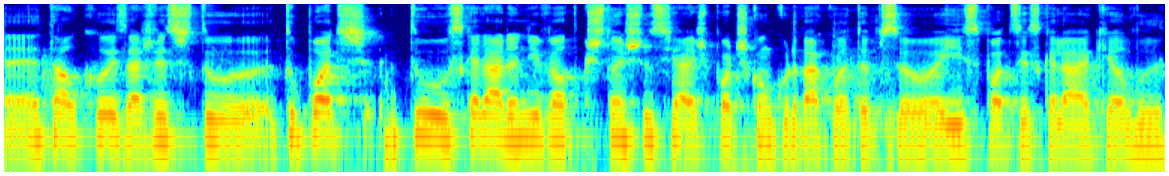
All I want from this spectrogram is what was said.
é tal coisa, às vezes tu, tu podes, tu se calhar a nível de questões sociais podes concordar com outra pessoa e isso pode ser se calhar aquele,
